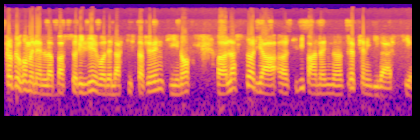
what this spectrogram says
Proprio come nel bassorilievo dell'artista fiorentino, la storia si dipana in tre piani diversi.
